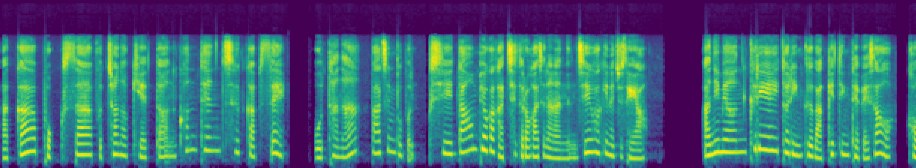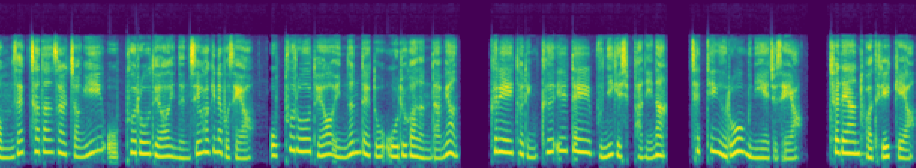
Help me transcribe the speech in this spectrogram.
아까 복사 붙여넣기 했던 컨텐츠 값에 못 하나 빠진 부분 혹시 따옴표가 같이 들어가진 않았는지 확인해 주세요. 아니면 크리에이터 링크 마케팅 탭에서 검색 차단 설정이 오프로 되어 있는지 확인해 보세요. 오프로 되어 있는데도 오류가 난다면 크리에이터 링크 1대1 문의 게시판이나 채팅으로 문의해 주세요. 최대한 도와드릴게요.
